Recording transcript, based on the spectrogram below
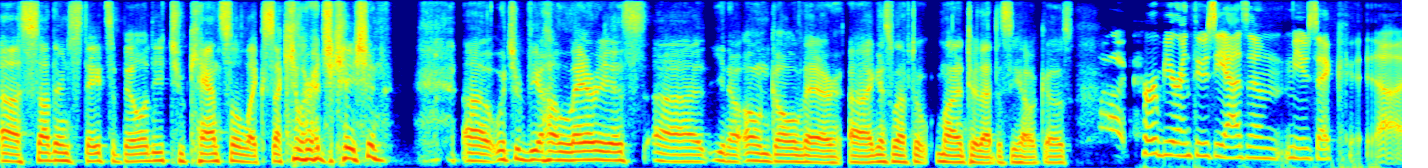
uh, southern states' ability to cancel like secular education, uh, which would be a hilarious uh, you know own goal there. Uh, I guess we'll have to monitor that to see how it goes. Uh, curb your enthusiasm music uh,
